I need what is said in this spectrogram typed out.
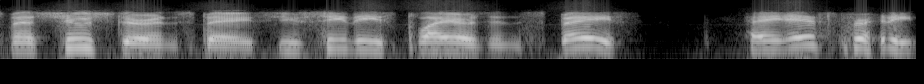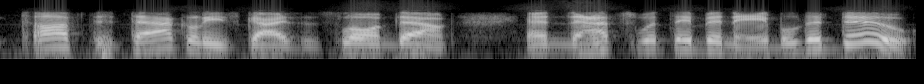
Smith Schuster in space. You see these players in space. Hey, it's pretty tough to tackle these guys and slow them down. And that's what they've been able to do.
